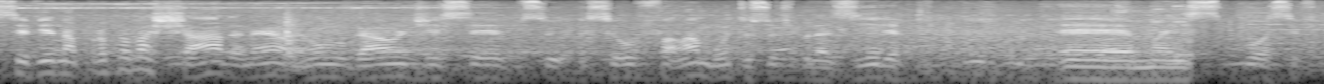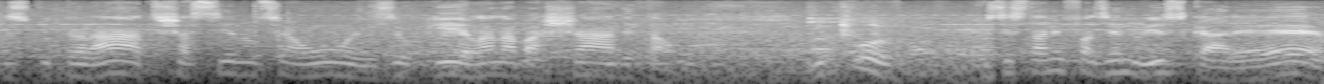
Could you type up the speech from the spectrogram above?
você vê na própria Baixada, né? Um lugar onde você, você, ouve falar muito, eu sou de Brasília, é, mas pô, você fica escutando, ah, chacina não sei aonde, não sei o que, lá na Baixada e tal. E pô, vocês estarem fazendo isso, cara, é.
